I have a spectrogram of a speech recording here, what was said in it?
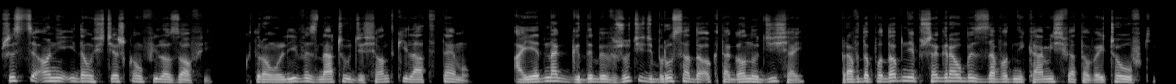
Wszyscy oni idą ścieżką filozofii, którą Lee wyznaczył dziesiątki lat temu. A jednak gdyby wrzucić Bruce'a do oktagonu dzisiaj, prawdopodobnie przegrałby z zawodnikami światowej czołówki.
